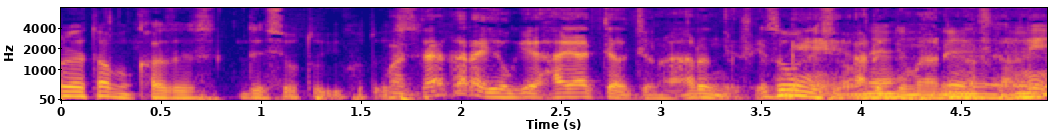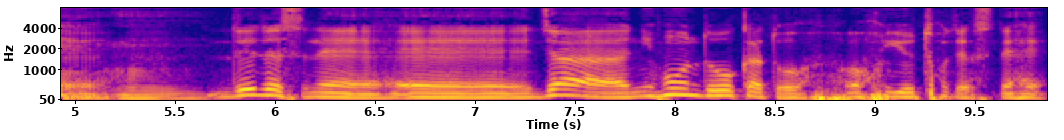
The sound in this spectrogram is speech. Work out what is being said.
れは多分風邪でしょうということです、まあ、だから余計流行っちゃうっていうのはあるんですけどね、そうでしょうねもありますからね。えーうん、でですね、えー、じゃあ、日本どうかというとですね、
